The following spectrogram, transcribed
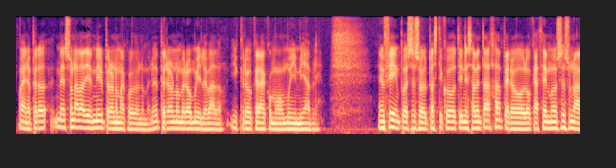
Bueno, pero me sonaba 10.000, pero no me acuerdo el número, ¿eh? pero era un número muy elevado y creo que era como muy inviable. En fin, pues eso, el plástico tiene esa ventaja, pero lo que hacemos es una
